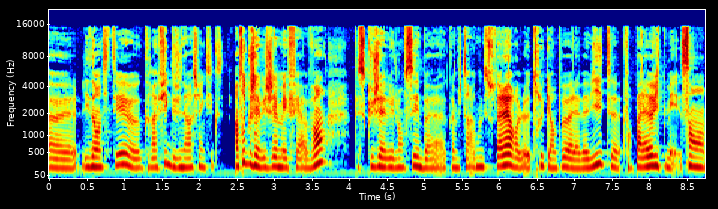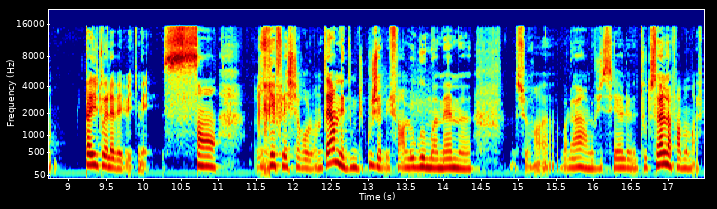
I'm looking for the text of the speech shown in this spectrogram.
euh, l'identité euh, graphique de Génération XX. Un truc que j'avais jamais fait avant parce que j'avais lancé, bah, comme je t'ai raconté tout à l'heure, le truc un peu à la va-vite, enfin pas à la va-vite, mais sans, pas du tout à la va-vite, mais sans réfléchir au long terme. Et donc, du coup, j'avais fait un logo moi-même sur euh, voilà un logiciel euh, toute seule. Enfin bon, bref.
